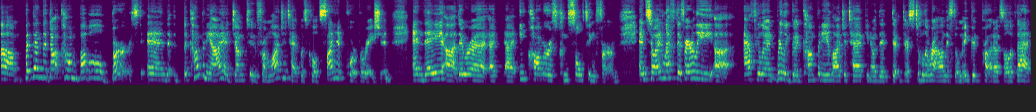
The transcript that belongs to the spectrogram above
Um, but then the dot com bubble burst, and the company I had jumped to from Logitech was called Scient Corporation, and they uh, they were a, a, a e-commerce consulting firm, and so I left this fairly. Uh, affluent, really good company, Logitech, you know, they, they're, they're, still around. They still make good products, all of that.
